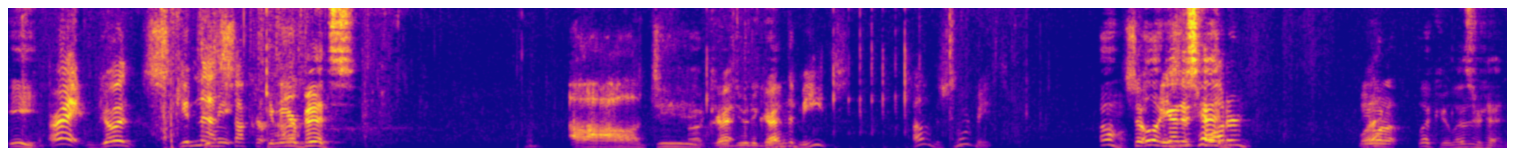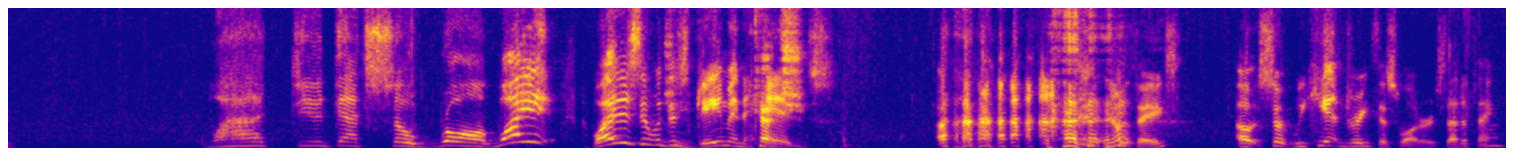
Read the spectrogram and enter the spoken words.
E. All right, good. Skin that Give me, sucker. give me your bits. Oh, dude. Oh, can Gra- we do it Grab the meat. Oh, there's more meat. Oh, So oh, look is at this his head. water? You What? wanna- look, your lizard head. What, dude? That's so wrong. Why? Why is it with this game in Catch. heads? no thanks. Oh, so we can't drink this water. Is that a thing?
